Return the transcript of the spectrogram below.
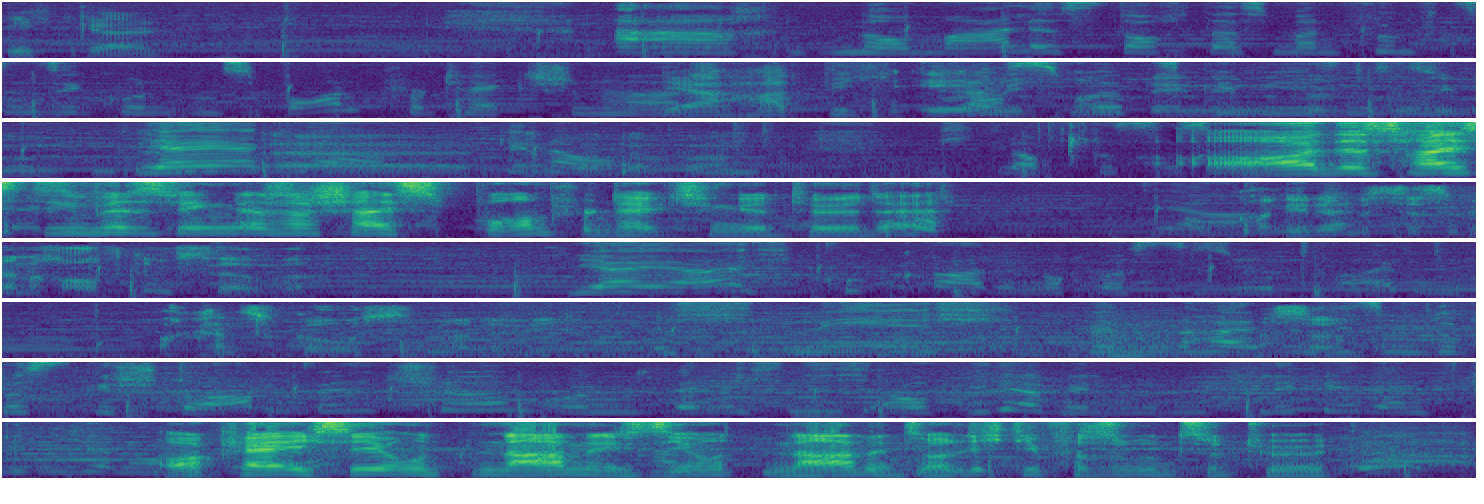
Nicht geil. Ach, normal ist doch, dass man 15 Sekunden Spawn Protection hat. Ja, hatte ich eh, Das ich konnte wird's in den gewesen 15 sein. Sekunden Ja, ja, klar, äh, genau. Ich glaube, das ist. Oh, das heißt, die wird deswegen dieser scheiß Spawn Protection getötet? Ja. Conny, du bist ja sogar noch auf dem Server. ja, ja, ich guck gerade noch, was die so treiben. Ach, kannst du ghosten oder wie? Ich, nee, ich bin halt so. in diesem Du bist gestorben Bildschirm und wenn ich nicht auf Wiederbeleben klicke, dann fliege ich ja noch. Okay, ich sehe unten Namen, ich sehe unten Namen. Soll ich die versuchen zu töten? Ja.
